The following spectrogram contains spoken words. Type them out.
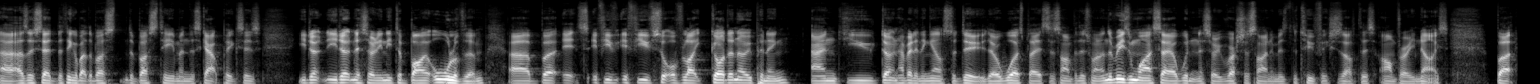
Uh, as I said, the thing about the bus the bus team and the scout picks is you don't you don't necessarily need to buy all of them, uh, but it's if you if you've sort of like got an opening and you don't have anything else to do, there are worse players to sign for this one. And the reason why I say I wouldn't necessarily rush to sign him is the two fixtures after this aren't very nice. But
